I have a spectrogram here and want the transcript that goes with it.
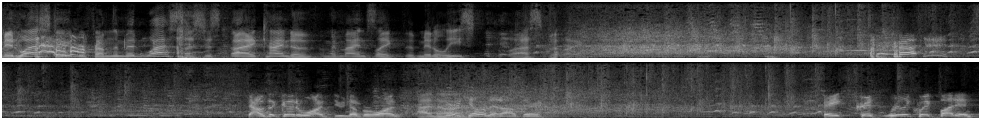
Midwest, dude. We're from the Midwest. It's just uh, kind of. I mean, mine's like the Middle East west, but like. That was a good one, dude number one. I know. You're killing it out there. Hey, Chris, really quick button.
